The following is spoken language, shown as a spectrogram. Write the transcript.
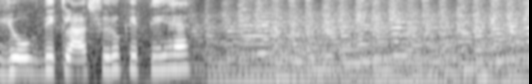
ਯੋਗ ਦੀ ਕਲਾਸ ਸ਼ੁਰੂ ਕੀਤੀ ਹੈ। なるほど。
